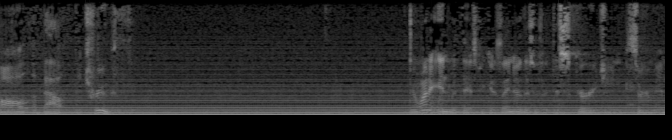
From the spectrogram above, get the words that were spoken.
all about the truth. I want to end with this because I know this was a discouraging sermon.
